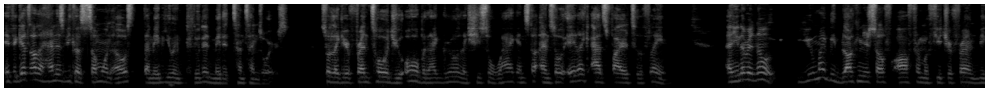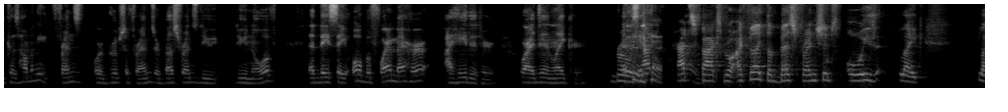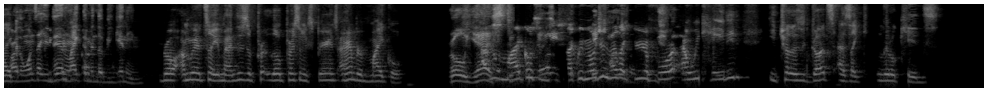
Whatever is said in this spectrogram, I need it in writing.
if it gets out of hand, it's because someone else that maybe you included made it ten times worse. So like your friend told you, oh, but that girl like she's so whack and stuff, and so it like adds fire to the flame. And you never know. You might be blocking yourself off from a future friend because how many friends or groups of friends or best friends do you do you know of that they say, "Oh, before I met her, I hated her or I didn't like her." bro. That, that's facts, bro. I feel like the best friendships always like like are the ones that you didn't like them in the beginning. bro. I'm gonna tell you, man. This is a little personal experience. I remember Michael. Bro I yes know dude, Michael they since always- like we've known they each other call like three or four, douchebag. and we hated each other's guts as like little kids.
